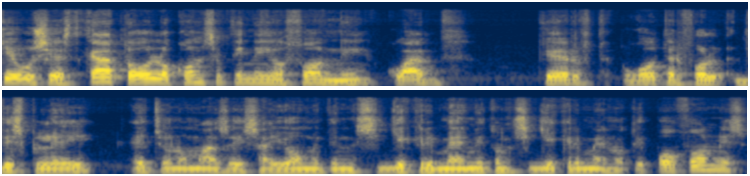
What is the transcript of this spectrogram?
και ουσιαστικά το όλο concept είναι η οθόνη Quad Curved Waterfall Display, έτσι ονομάζει η Xiaomi την συγκεκριμένη, τον συγκεκριμένο τύπο οθόνης.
